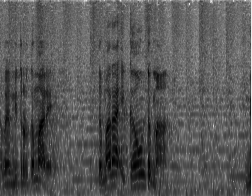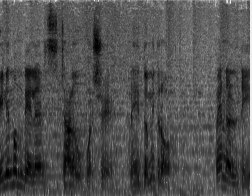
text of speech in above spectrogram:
હવે મિત્રો તમારે તમારા એકાઉન્ટમાં મિનિમમ બેલેન્સ જાળવવું પડશે. નહીં તો મિત્રો, પેનલ્ટી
